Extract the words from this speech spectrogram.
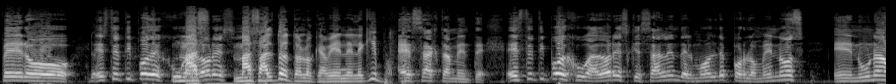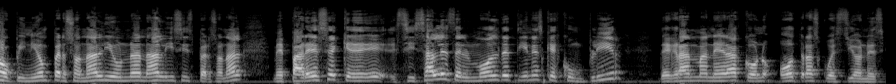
pero este tipo de jugadores... Más, más, alto de todo lo que había en el equipo. Exactamente. Este tipo de jugadores que salen del molde, por lo menos en una opinión personal y un análisis personal, me parece que si sales del molde tienes que cumplir de gran manera con otras cuestiones.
